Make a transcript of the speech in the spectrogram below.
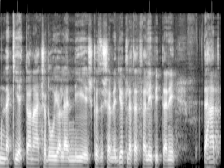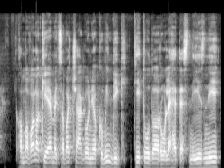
neki egy tanácsadója lenni, és közösen egy ötletet felépíteni. Tehát, ha ma valaki elmegy szabadságolni, akkor mindig két oldalról lehet ezt nézni,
